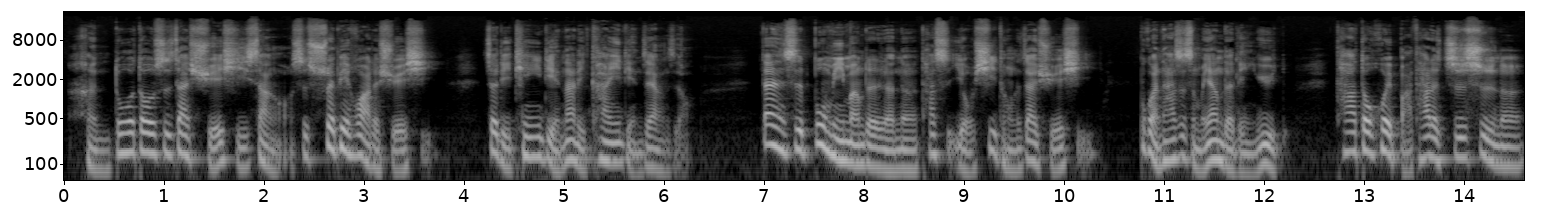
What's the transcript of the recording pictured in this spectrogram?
很多都是在学习上哦，是碎片化的学习，这里听一点，那里看一点这样子哦。但是不迷茫的人呢，他是有系统的在学习，不管他是什么样的领域，他都会把他的知识呢，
